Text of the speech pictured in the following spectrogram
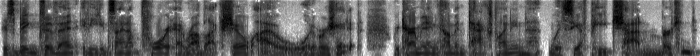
There's a big event. If you can sign up for it at Rob Black Show, I would appreciate it. Retirement income and tax planning with CFP Chad Burton.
